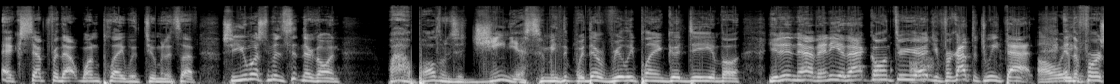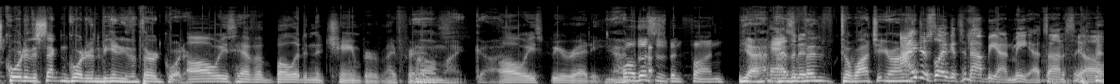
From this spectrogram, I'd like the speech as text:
except for that one play with two minutes left. So you must have been sitting there going, "Wow, Baldwin's a genius." I mean, they're really playing good D. And uh, you didn't have any of that going through your head. Oh. You forgot to tweet that Always- in the first quarter, the second quarter, and the beginning of the third quarter. Always have a bullet in the chamber, my friend. Oh, my God. Always be ready. Yeah, Well, this has been fun. yeah, hasn't Hasn't it? been to watch it. Your Honor. I just like it to not be on me. That's honestly all.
